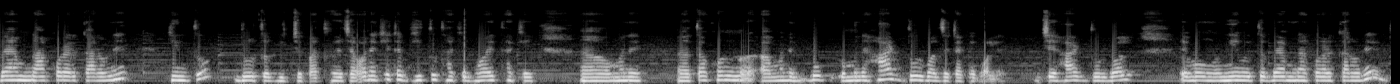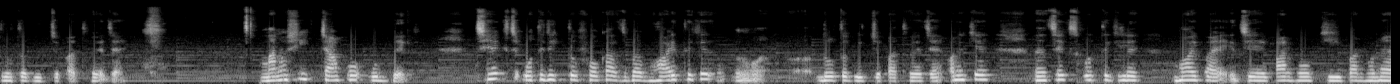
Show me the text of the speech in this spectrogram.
ব্যায়াম না করার কারণে কিন্তু দ্রুত বীর্যপাত হয়ে যায়। অনেকে এটা ভীতু থাকে, ভয় থাকে মানে তখন মানে বুক মানে হার্ট দুর্বল যেটাকে বলে, যে হার্ট দুর্বল এবং নিয়মিত ব্যায়াম না করার কারণে দ্রুত বীর্যপাত হয়ে যায়। মানসিক চাপ ও উদ্বেগ। সেক্স অতিরিক্ত ফোকাস বা ভয় থেকে দ্রুত বীর্যপাত হয়ে যায়। অনেকে সেক্স করতে গেলে ভয় পায় যে পারব কি, পারব না।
